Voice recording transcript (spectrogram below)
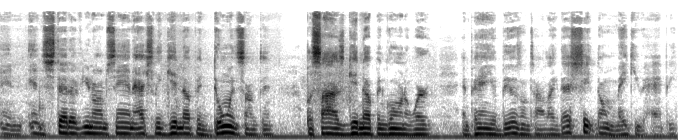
And instead of, you know what I'm saying, actually getting up and doing something besides getting up and going to work and paying your bills on time, like that shit don't make you happy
